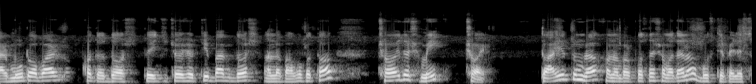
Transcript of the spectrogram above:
আর মোট ওভার কত? দশ। তো এই যে ছয়ষট্টি বাঘ দশ, আমরা পাবো কত? ছয় দশমিক ছয়। তো আগে তোমরা খ নম্বর প্রশ্নের সমাধানও বুঝতে পেরেছ।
